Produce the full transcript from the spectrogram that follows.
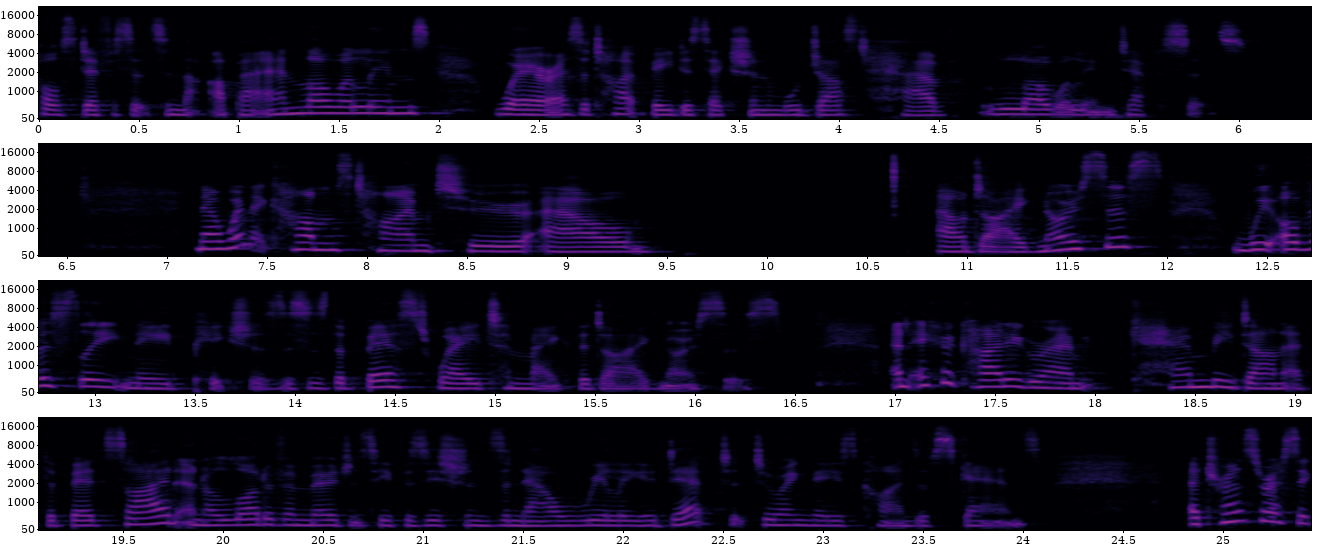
pulse deficits in the upper and lower limbs, whereas a type B dissection will just have lower limb deficits. Now, when it comes time to our our diagnosis, we obviously need pictures. This is the best way to make the diagnosis. An echocardiogram can be done at the bedside, and a lot of emergency physicians are now really adept at doing these kinds of scans. A transthoracic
